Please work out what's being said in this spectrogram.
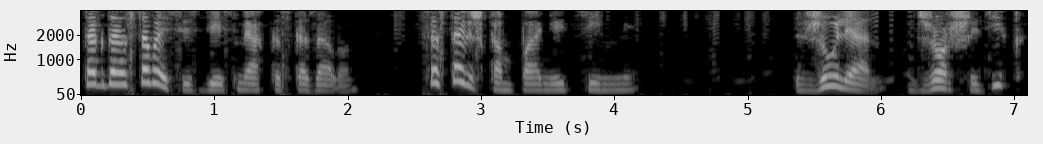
«Тогда оставайся здесь», — мягко сказал он. «Составишь компанию Тимми». Джулиан, Джордж и Дик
